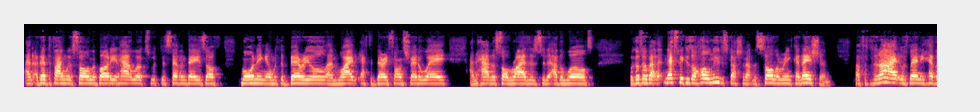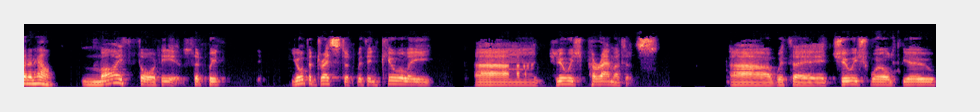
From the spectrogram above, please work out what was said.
and identifying with the soul and the body and how it works with the seven days of mourning and with the burial and why you have to bury someone straight away and how the soul rises to the other worlds. We're going to talk about that. Next week is a whole new discussion about the soul and reincarnation. But for tonight, it was mainly heaven and hell. My thought is that we, you've addressed it within purely uh, Jewish parameters uh, with a Jewish worldview,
